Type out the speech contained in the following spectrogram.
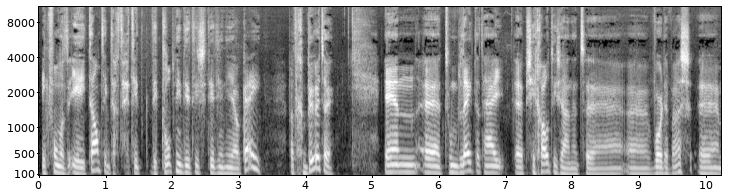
ik vond het irritant. Ik dacht, dit, dit klopt niet, dit is, dit is niet oké. Wat gebeurt er? En uh, toen bleek dat hij uh, psychotisch aan het worden was. Ehm,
